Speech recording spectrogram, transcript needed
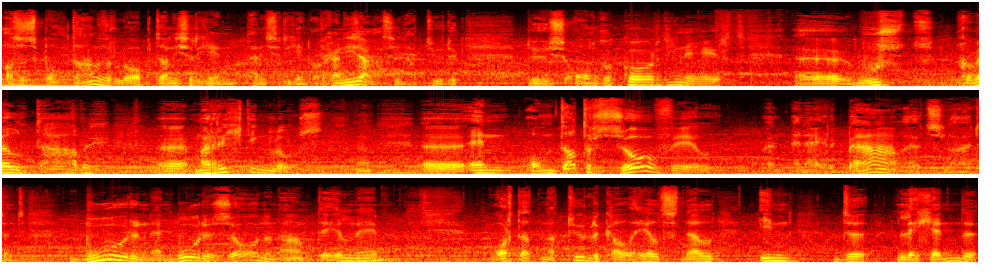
als het spontaan verloopt, dan is er geen, dan is er geen organisatie natuurlijk. Dus ongecoördineerd, uh, woest, gewelddadig, uh, maar richtingloos. En omdat er zoveel, en, en, eigenlijk bijna uitsluitend, boeren en boerenzonen aan deelnemen, wordt dat natuurlijk al heel snel in de legende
